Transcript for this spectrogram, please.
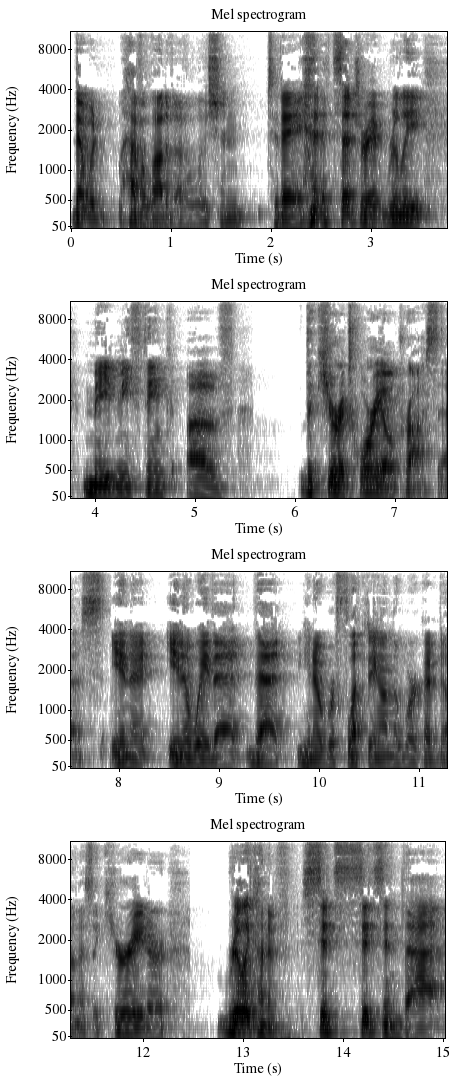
that would have a lot of evolution today, etc., it really made me think of the curatorial process in a in a way that that you know reflecting on the work I've done as a curator really kind of sits sits in that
